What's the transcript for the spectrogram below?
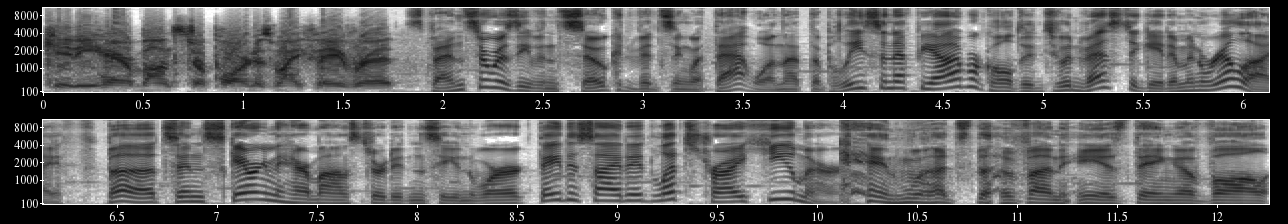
Kitty hair monster porn is my favorite. Spencer was even so convincing with that one that the police and FBI were called in to investigate him in real life. But since scaring the hair monster didn't seem to work, they decided let's try humor. And what's the funniest thing of all,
